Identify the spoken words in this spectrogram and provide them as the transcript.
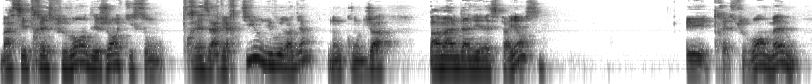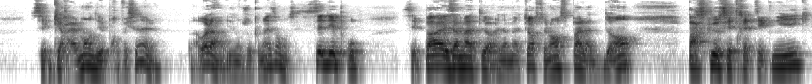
bah, c'est très souvent des gens qui sont très avertis au niveau gardien, donc ont déjà pas mal d'années d'expérience, et très souvent même, c'est carrément des professionnels. Ben voilà, ils ont joué raison, c'est des pros. C'est pas les amateurs. Les amateurs se lancent pas là-dedans parce que c'est très technique,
